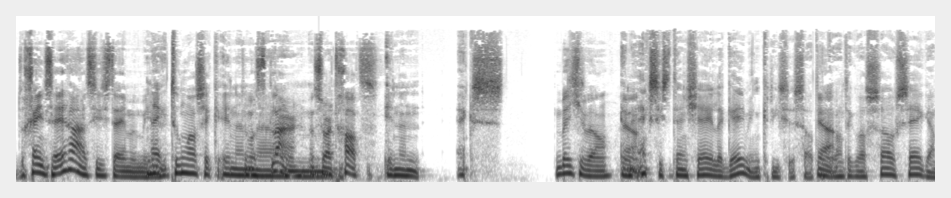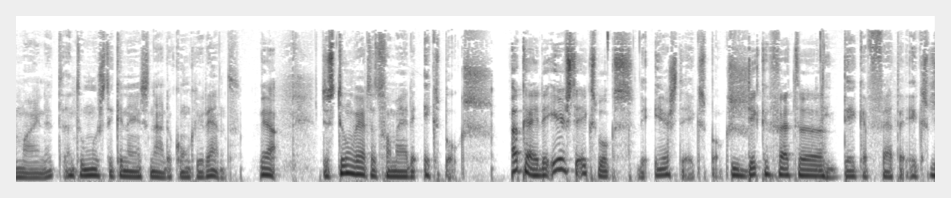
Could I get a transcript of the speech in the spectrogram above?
Geen Sega-systemen meer. Nee, toen was ik in een... Toen was het klaar. ehm, Een zwart gat. In een, ex, Een beetje wel. in Ja. een existentiële gamingcrisis zat ik. Want ik was zo Sega-minded. En toen moest ik ineens naar de concurrent. ja. Dus toen werd het voor mij de Xbox. Oké, de eerste Xbox. De eerste Xbox. Die dikke vette Die dikke vette Xbox.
